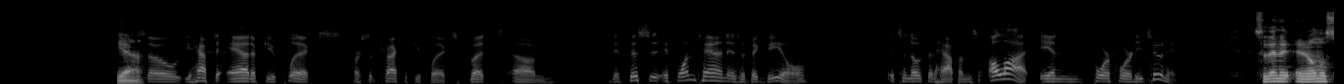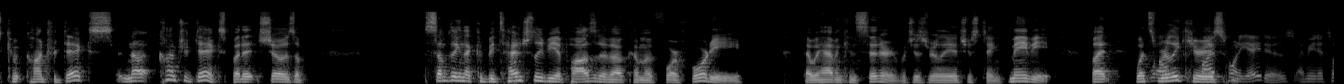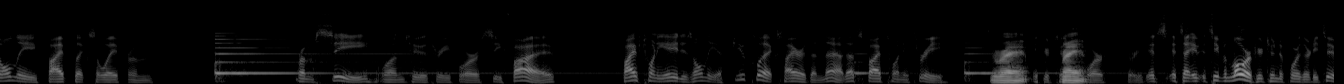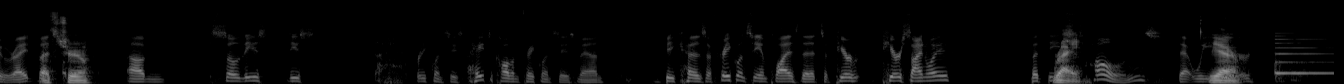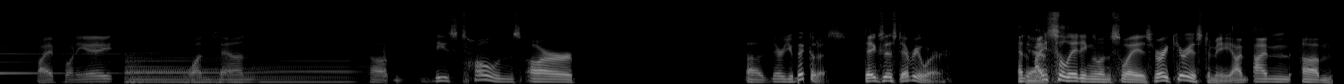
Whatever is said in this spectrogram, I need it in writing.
Yeah. So you have to add a few clicks or subtract a few clicks. But um, if this is, if 110 is a big deal, it's a note that happens a lot in 440 tuning. So then it, it almost contradicts, not contradicts, but it shows a something that could potentially be a positive outcome of 440 that we haven't considered, which is really interesting. Maybe. But what's well, really curious 528 is, I mean, it's only five clicks away from from C, one, two, three, four, C5. 528 is only a few clicks higher than that. That's 523. Right. If you're tuned right. to 430. It's it's it's even lower if you're tuned to 432, right? But, That's true. Um, so these these oh, frequencies, I hate to call them frequencies, man because a frequency implies that it's a pure pure sine wave. But these right. tones that we yeah. hear, 528, 110, um, these tones are uh, they're ubiquitous. They exist everywhere, and yeah. isolating them this way is very curious to me. I'm I'm um,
